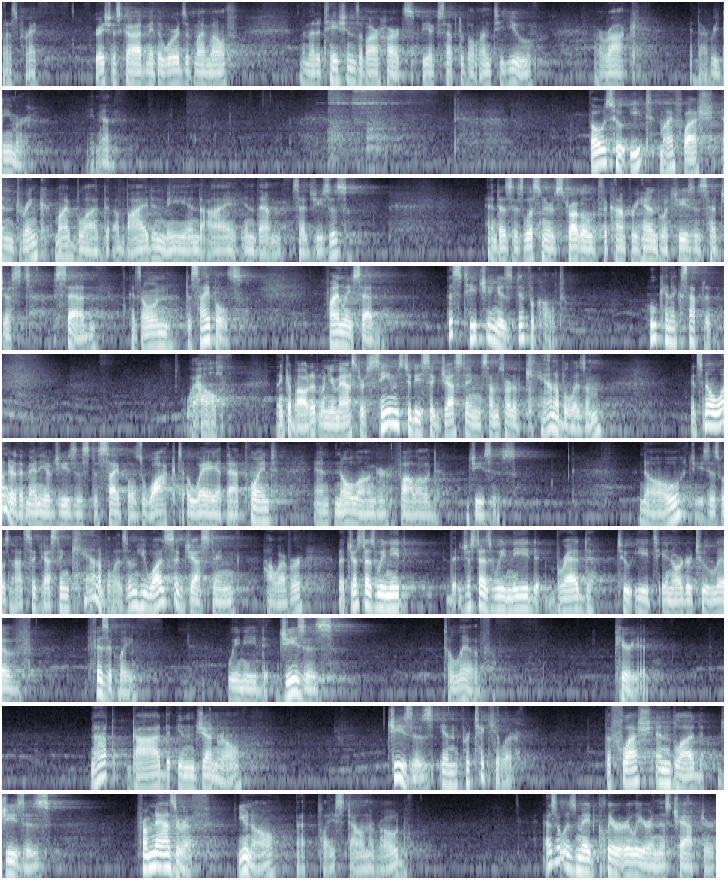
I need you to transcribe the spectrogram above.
Let us pray. Gracious God, may the words of my mouth, the meditations of our hearts be acceptable unto you, our rock and our Redeemer. Amen. Those who eat my flesh and drink my blood abide in me and I in them, said Jesus. And as his listeners struggled to comprehend what Jesus had just said, his own disciples finally said, This teaching is difficult. Who can accept it? Well, think about it. When your master seems to be suggesting some sort of cannibalism, it's no wonder that many of Jesus' disciples walked away at that point and no longer followed Jesus. No, Jesus was not suggesting cannibalism. He was suggesting, however, that just as we need, just as we need bread to eat in order to live physically, we need Jesus to live. Period not God in general, Jesus in particular. The flesh and blood Jesus from Nazareth, you know, that place down the road. As it was made clear earlier in this chapter,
